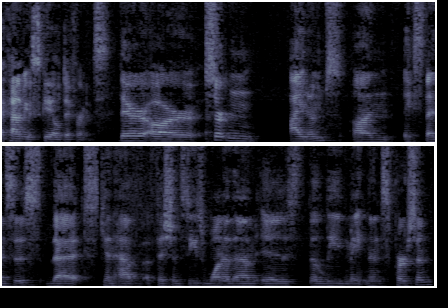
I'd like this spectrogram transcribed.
Economy of scale difference. There are certain items on expenses that can have efficiencies. One of them is the lead maintenance person.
